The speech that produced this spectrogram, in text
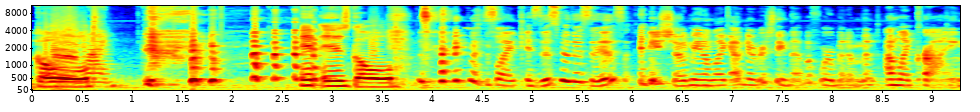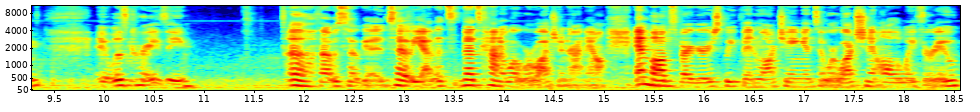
Gold. Oh It is gold. Zach was like, "Is this who this is?" And he showed me, and I'm like, "I've never seen that before," but I'm I'm like crying. It was crazy. Oh, that was so good. So yeah, that's that's kind of what we're watching right now. And Bob's Burgers we've been watching, and so we're watching it all the way through.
